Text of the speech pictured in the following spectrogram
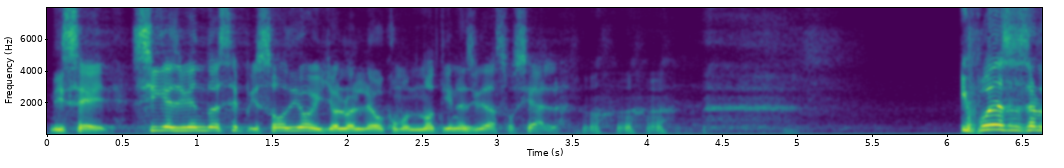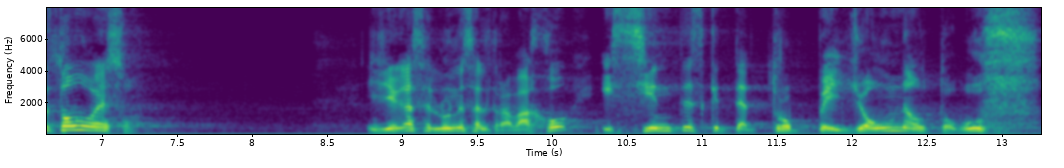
dice, sigues viendo ese episodio y yo lo leo como no tienes vida social. y puedes hacer todo eso. Y llegas el lunes al trabajo y sientes que te atropelló un autobús.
